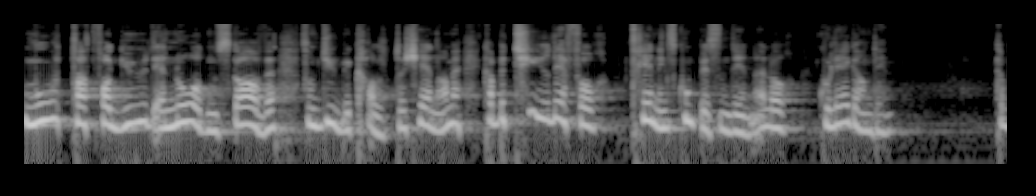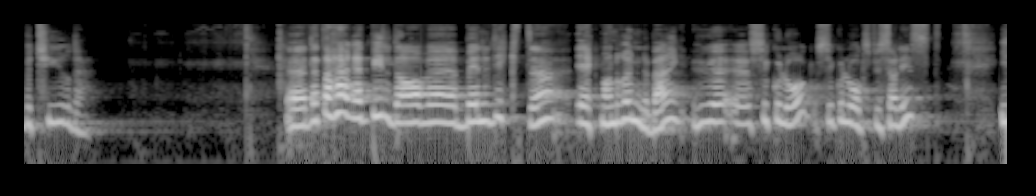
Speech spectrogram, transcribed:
mottatt fra Gud en nådens gave som du er kalt til å tjene med? Hva betyr det for treningskompisen din eller kollegaen din? Hva betyr det? Eh, dette her er et bilde av Benedicte Benedikte Ekman Rønneberg. Hun er eh, psykolog, psykologspesialist. I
